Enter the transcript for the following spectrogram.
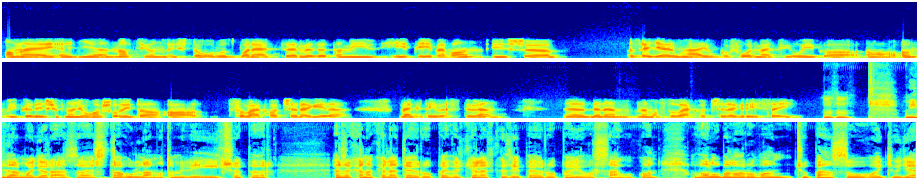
amely egy ilyen nacionalista orosz barát szervezet, ami 7 éve van, és az egyenruhájuk, a formációik, a, a, a működésük nagyon hasonlít a, a szlovák hadseregére, megtévesztően, de nem, nem a szlovák hadsereg részei. Uh-huh. Mivel magyarázza ezt a hullámot, ami végig söpör ezeken a kelet-európai vagy kelet-közép-európai országokon. Valóban arról van csupán szó, hogy ugye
